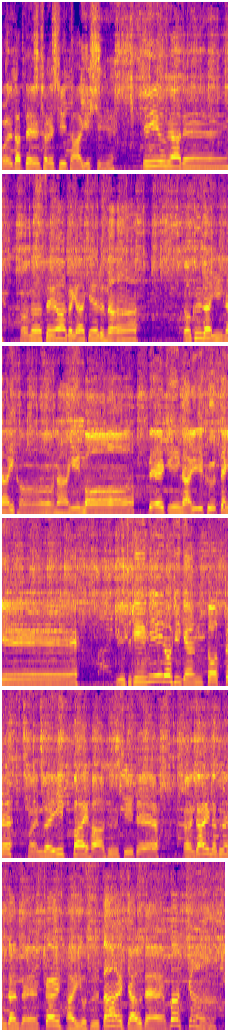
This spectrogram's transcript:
俺だってシャレしたいし優雅でなせ輝けるな。僕がいないと何もできないくせに。日君の機嫌とって前でいっぱい外して。大学なんだ全開愛を伝えちゃうぜバッカン。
